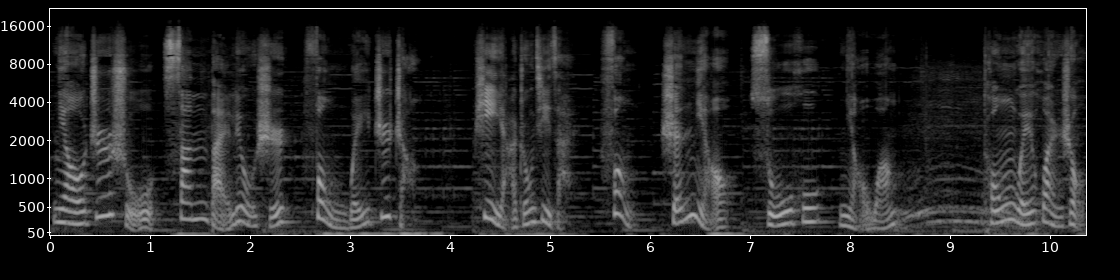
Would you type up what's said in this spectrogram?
鸟之属三百六十，凤为之长。”《辟雅》中记载：“凤神鸟，俗呼鸟王，同为幻兽。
